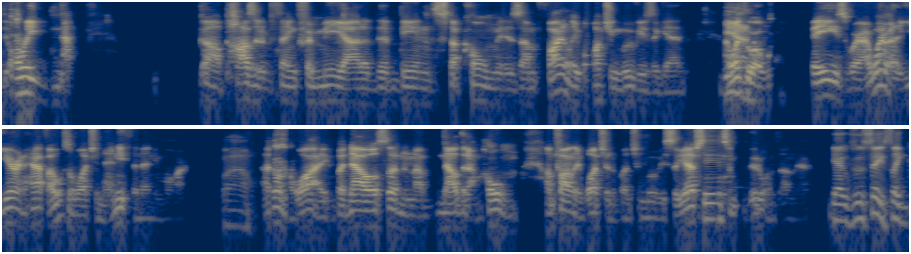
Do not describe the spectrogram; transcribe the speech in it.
the only uh, positive thing for me out of the being stuck home is I'm finally watching movies again. I went through a phase where I went about a year and a half. I wasn't watching anything anymore. Wow. I don't know why, but now all of a sudden, I'm, now that I'm home, I'm finally watching a bunch of movies. So yeah, I've seen some good ones on there. Yeah, I was gonna say it's like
